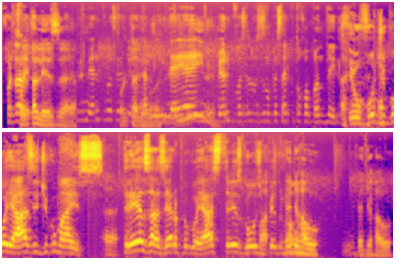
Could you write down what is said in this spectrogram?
Fortaleza. Fortaleza. Foi o primeiro que vocês Fortaleza. viram. A minha ideia é ir primeiro que vocês, vocês não pensarem que eu tô roubando deles. Eu vou de Goiás e digo mais. É. 3x0 pro Goiás, 3 gols de Pedro, Pedro Raul. Raul. Pedro Raul.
